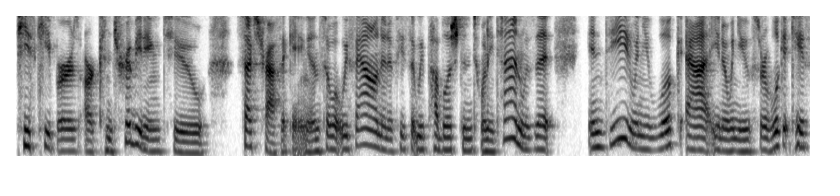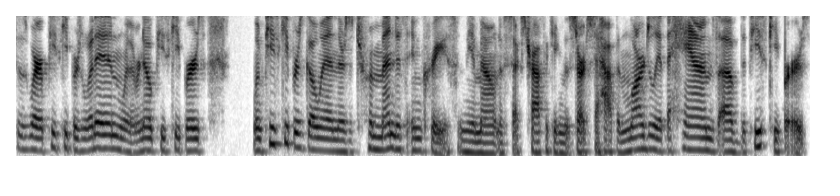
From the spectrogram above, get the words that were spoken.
peacekeepers are contributing to sex trafficking? And so what we found in a piece that we published in 2010 was that indeed when you look at you know when you sort of look at cases where peacekeepers went in where there were no peacekeepers when peacekeepers go in, there's a tremendous increase in the amount of sex trafficking that starts to happen, largely at the hands of the peacekeepers.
